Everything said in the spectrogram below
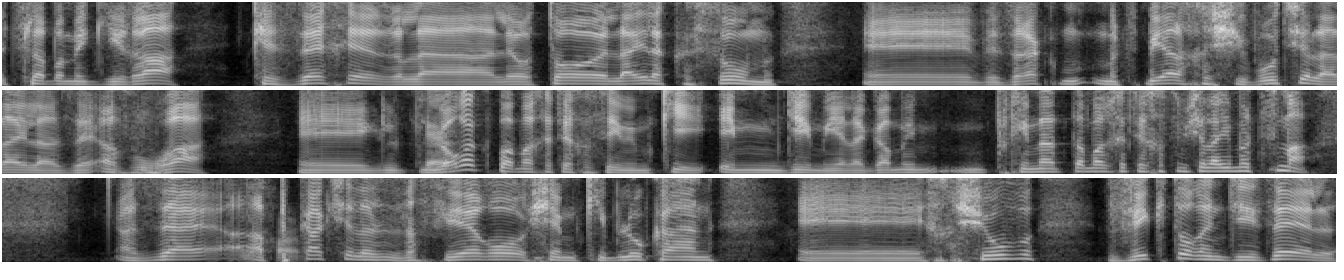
אצלה במגירה כזכר ל- לאותו לילה קסום, אה, וזה רק מצביע על החשיבות של הלילה הזה עבורה. אה, כן. לא רק במערכת יחסים עם, קי, עם ג'ימי, אלא גם מבחינת המערכת יחסים שלה עם עצמה. אז זה נכון. הפקק של ה Zafiro שהם קיבלו כאן אה, חשוב. ויקטור and ג'יזל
